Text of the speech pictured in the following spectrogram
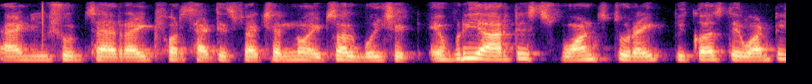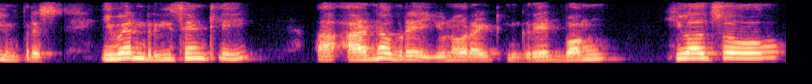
and you should say write for satisfaction. No, it's all bullshit. Every artist wants to write because they want to impress. Even recently, uh, Arnab Ray, you know, right, Great Bong, he also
